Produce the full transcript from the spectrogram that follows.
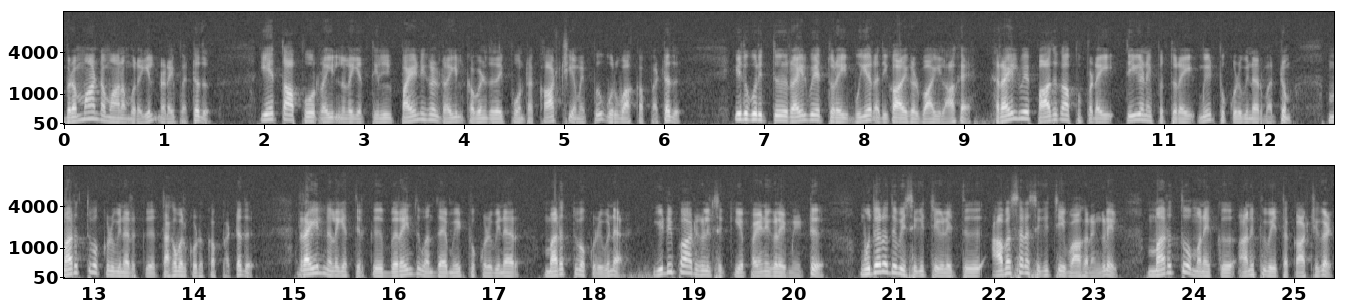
பிரம்மாண்டமான முறையில் நடைபெற்றது. ஏத்தாப்பூர் ரயில் நிலையத்தில் பயணிகள் ரயில் கவிழ்ந்ததைப் போன்ற காட்சி அமைப்பு உருவாக்கப்பட்டது. இதுகுறித்து ரயில்வே துறை உயர் அதிகாரிகள் வாயிலாக ரயில்வே பாதுகாப்பு படை தீயணைப்புத்துறை மீட்புக் குழுவினர் மற்றும் மருத்துவக் குழுவினருக்கு தகவல் கொடுக்கப்பட்டது. ரயில் நிலையத்திற்கு விரைந்து வந்த மீட்புக் குழுவினர் மருத்துவக் குழுவினர் இடிபாடுகளில் சிக்கிய பயணிகளை மீட்டு முதலுதவி சிகிச்சை அளித்து அவசர சிகிச்சை வாகனங்களில் மருத்துவமனைக்கு அனுப்பி வைத்த காட்சிகள்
